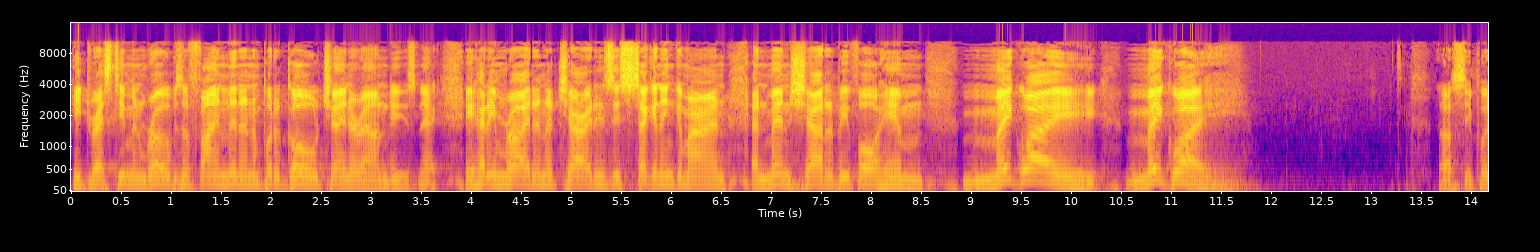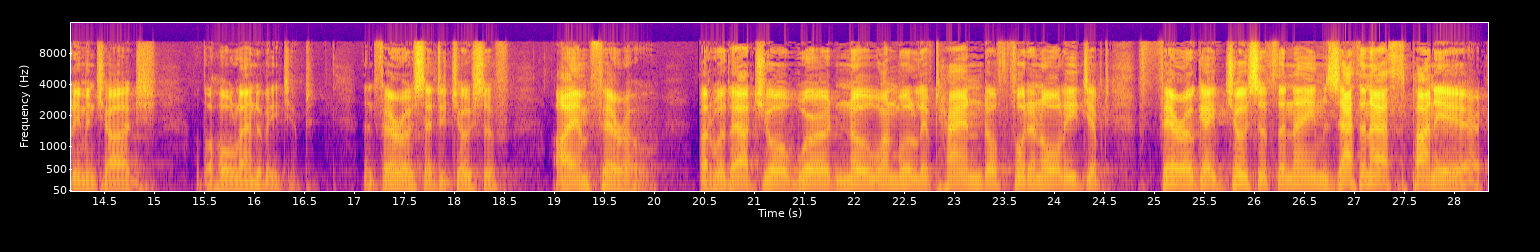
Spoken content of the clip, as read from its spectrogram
He dressed him in robes of fine linen and put a gold chain around his neck. He had him ride in a chariot as his second in command, and men shouted before him, Make way! Make way! Thus he put him in charge of the whole land of Egypt. Then Pharaoh said to Joseph, I am Pharaoh, but without your word no one will lift hand or foot in all Egypt. Pharaoh gave Joseph the name Zaphenath-Paneah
